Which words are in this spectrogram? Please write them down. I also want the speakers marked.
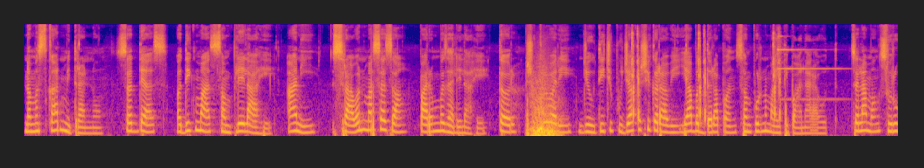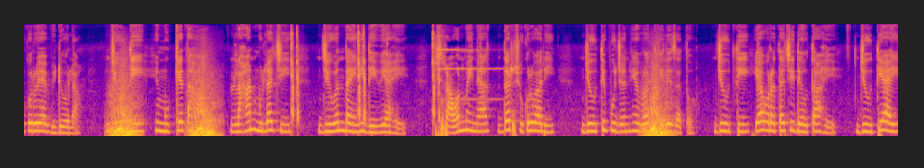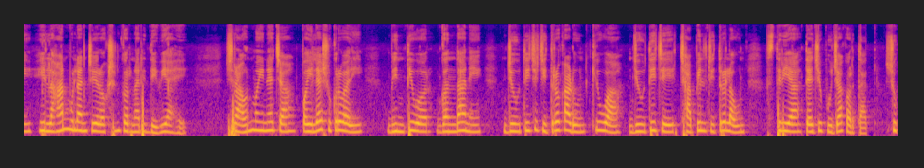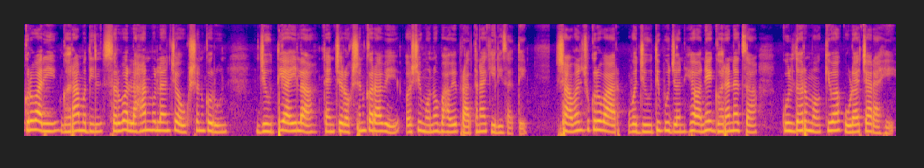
Speaker 1: नमस्कार मित्रांनो. सध्यास अधिक मास संपलेला आहे आणि श्रावण मासाचा प्रारंभ झालेला आहे. तर शुक्रवारी ज्योतीची पूजा कशी करावी याबद्दल आपण संपूर्ण माहिती पाहणार आहोत. चला मग सुरू करूया व्हिडिओला. ज्योती ही मुख्यतः लहान मुलाची जीवनदायिनी देवी आहे. श्रावण महिन्यात दर शुक्रवारी ज्योतिपूजन हे व्रत केले जातं. ज्योती या व्रताची देवता आहे. ज्योती आई ही लहान मुलांचे रक्षण करणारी देवी आहे. श्रावण महिन्याच्या पहिल्या शुक्रवारी भिंतीवर गंधाने जिवतीचे चित्र काढून किंवा जीवतीचे छापील चित्र लावून स्त्रिया त्याची पूजा करतात. शुक्रवारी घरामधील सर्व लहान मुलांचे औक्षण करून जीवती आईला त्यांचे रक्षण करावे अशी मनोभावे प्रार्थना केली जाते. श्रावण शुक्रवार व ज्योतिपूजन हे अनेक घराण्याचा कुलधर्म किंवा कुळाचार आहे.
